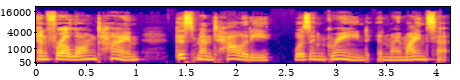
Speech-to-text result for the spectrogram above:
And for a long time, this mentality was ingrained in my mindset.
